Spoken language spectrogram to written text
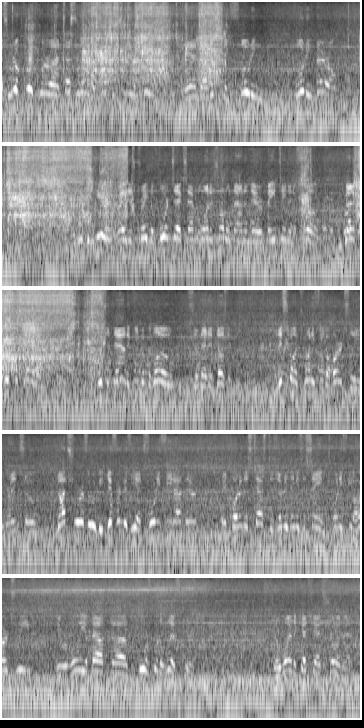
Uh, so real quick, we're uh, testing one of the pressure strainers here, and uh, this is a floating, floating barrel. And you can hear it, right? It's creating a vortex, having a lot of trouble down in there, maintaining a flow. You've got to push it down, push it down to keep it below so that it doesn't. And this is on 20 feet of hard sleeve, right? So not sure if it would be different if you had 40 feet out there. Okay, part of this test is everything is the same. 20 feet of hard sleeve. They were only about uh, four foot of lift here. So I wanted to catch that showing that.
